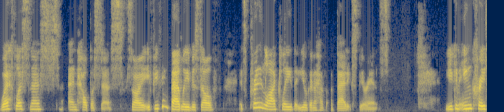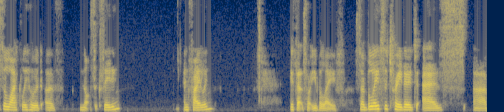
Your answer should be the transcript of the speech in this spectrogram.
worthlessness, and helplessness. So, if you think badly of yourself, it's pretty likely that you're going to have a bad experience you can increase the likelihood of not succeeding and failing if that's what you believe. So, beliefs are treated as uh,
